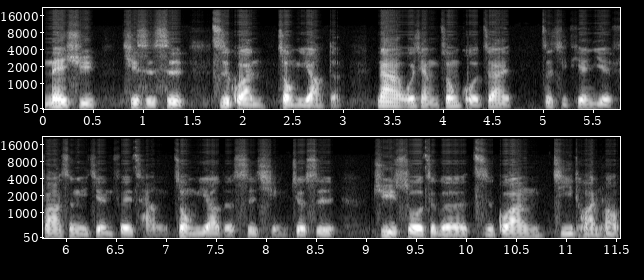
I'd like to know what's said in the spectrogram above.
内需其实是至关重要的。那我想中国在这几天也发生一件非常重要的事情，就是据说这个紫光集团哈，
